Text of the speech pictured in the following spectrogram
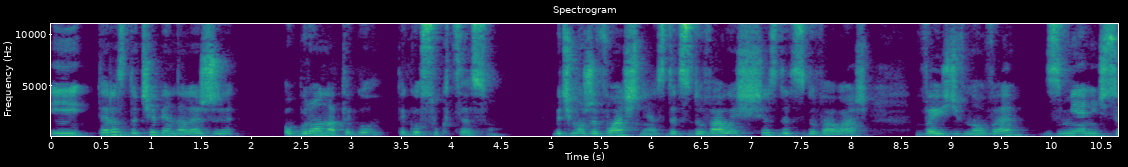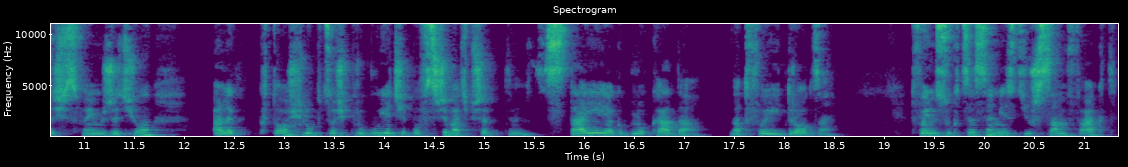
I teraz do ciebie należy obrona tego, tego sukcesu. Być może właśnie zdecydowałeś się, zdecydowałaś wejść w nowe, zmienić coś w swoim życiu, ale ktoś lub coś próbuje cię powstrzymać przed tym. Staje jak blokada na twojej drodze. Twoim sukcesem jest już sam fakt,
